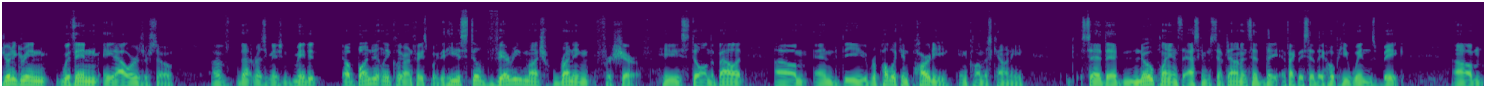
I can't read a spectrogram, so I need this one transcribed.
Jody Greene, within eight hours or so of that resignation, made it abundantly clear on Facebook that he is still very much running for sheriff. He's still on the ballot. Um, and the Republican Party in Columbus County said they had no plans to ask him to step down and said they, in fact, they said they hope he wins big. Um,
